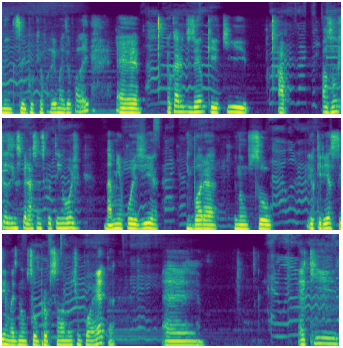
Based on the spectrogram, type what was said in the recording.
nem sei porque eu falei, mas eu falei. É, eu quero dizer o que? Que a, as únicas inspirações que eu tenho hoje na minha poesia, embora eu não sou. Eu queria ser, mas não sou profissionalmente um poeta. É, é que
